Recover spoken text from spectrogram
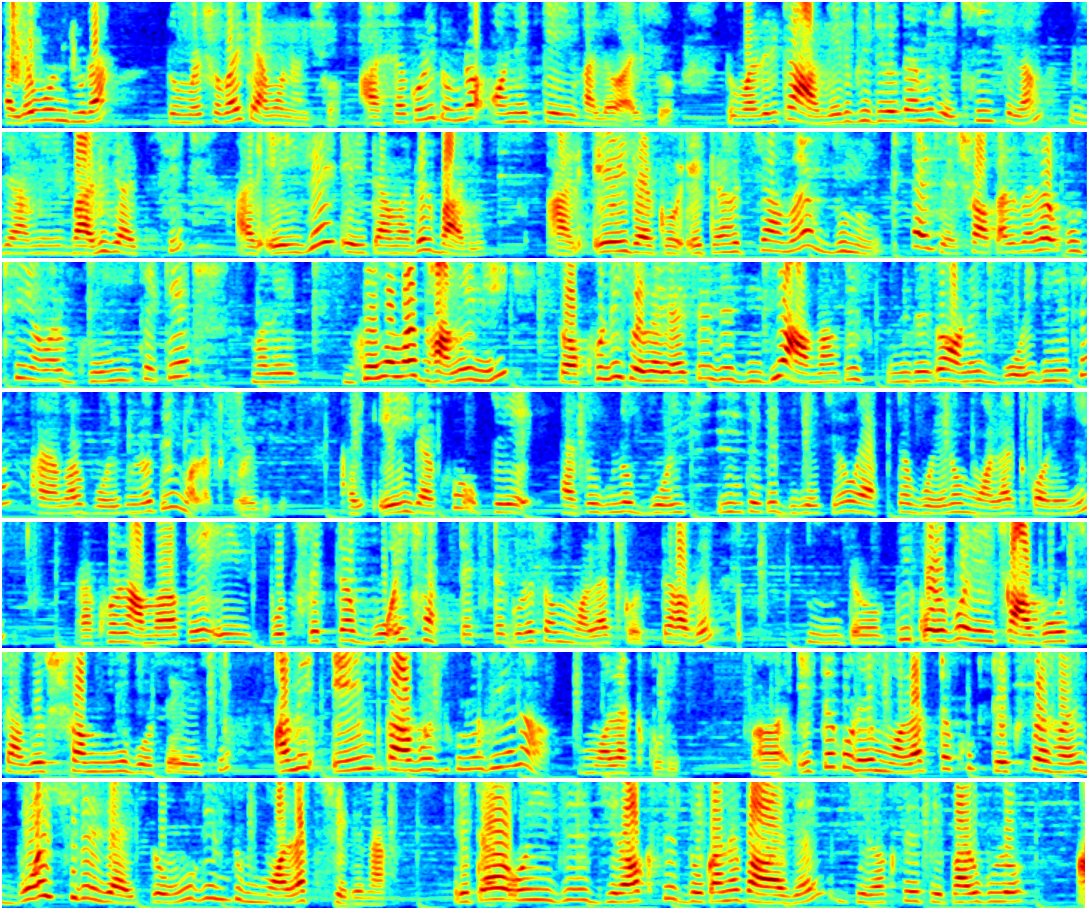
Hello বন্ধুরা, তোমরা সবাই কেমন আছো? আশা করি তোমরা অনেকেই ভালো আছো। তোমাদেরকে আগের ভিডিওতে আমি দেখিয়েছিলাম যে আমি বাড়ি যাচ্ছি, আর এই যে এইটা আমাদের বাড়ি। আর এই দেখো, এটা হচ্ছে আমার বুনু ঠিক আছে? সকালবেলা উঠি আমার ঘুম থেকে মানে ঘুম আমার ভাঙেনি, তখনই চলে গেছে যে দিদি আমাকে স্কুল থেকে অনেক বই দিয়েছে, আর আমার বইগুলো তুই মলাট করে দিবি। আর এই দেখো, ওকে এতগুলো বই স্কুল থেকে দিয়েছে, ও একটা বইয়েরও মলাট করেনি। এখন আমাকে এই প্রত্যেকটা বই একটা একটা করে সব মলাট করতে হবে। তো কি করব? এই কাগজ টাগজ সব নিয়ে বসে গেছি। আমি এই কাগজগুলো দিয়ে না মলাট করি। এতে করে মলাটটা খুব টেক্সচার হয়। বই ছিঁড়ে যায়, তবুও কিন্তু মলাট ছেড়ে না। এটা ওই যে জেরক্সের দোকানে পাওয়া যায়। জেরক্সের পেপারগুলো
